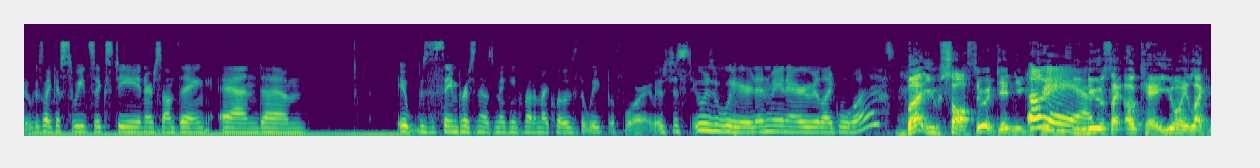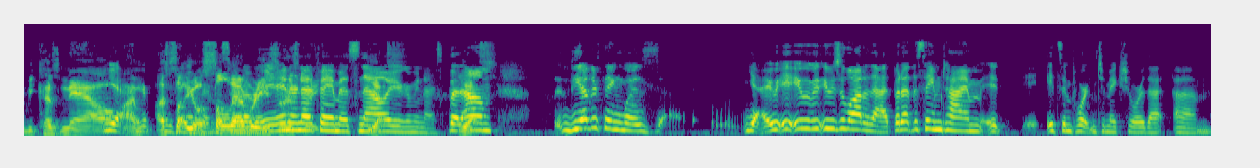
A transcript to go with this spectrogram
it was like a sweet 16 or something and um it was the same person that was making fun of my clothes the week before. It was just, it was weird. And me and Ari were like, what? but you saw through it, didn't you? You, Oh, could- yeah, yeah, you yeah. knew it's like okay, you only like it because now Yeah, I'm you're a, famous, ce- you know, famous, celebrity, so internet famous. Now Yes. you're gonna be nice. But Yes. um, the other thing was, uh, yeah, it, it, it was a lot of that. But at the same time, it it's important to make sure that um,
